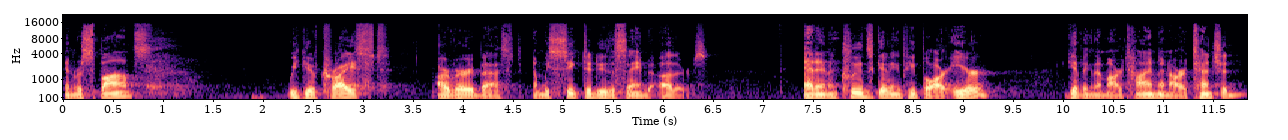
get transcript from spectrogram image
in response, we give Christ our very best, and we seek to do the same to others. And it includes giving people our ear, giving them our time and our attention,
